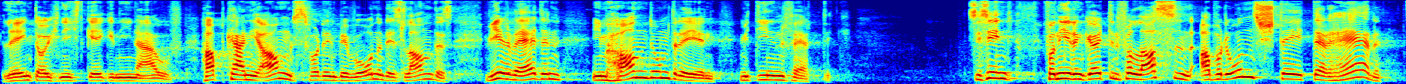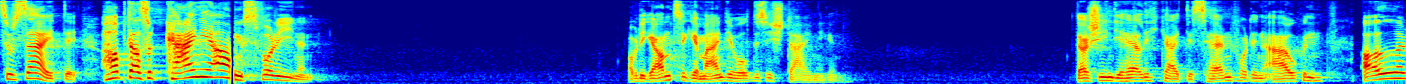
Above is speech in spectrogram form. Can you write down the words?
Lehnt euch nicht gegen ihn auf. Habt keine Angst vor den Bewohnern des Landes. Wir werden im Handumdrehen mit ihnen fertig. Sie sind von ihren Göttern verlassen, aber uns steht der Herr zur Seite. Habt also keine Angst vor ihnen. Aber die ganze Gemeinde wollte sie steinigen. Da schien die Herrlichkeit des Herrn vor den Augen aller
